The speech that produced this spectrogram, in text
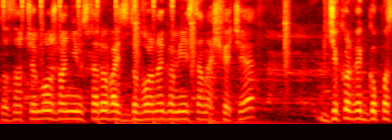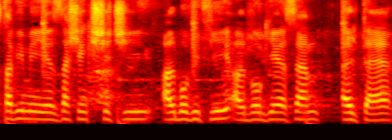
to znaczy można nim sterować z dowolnego miejsca na świecie. Gdziekolwiek go postawimy jest zasięg sieci albo Wi-Fi, albo GSM, LTE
